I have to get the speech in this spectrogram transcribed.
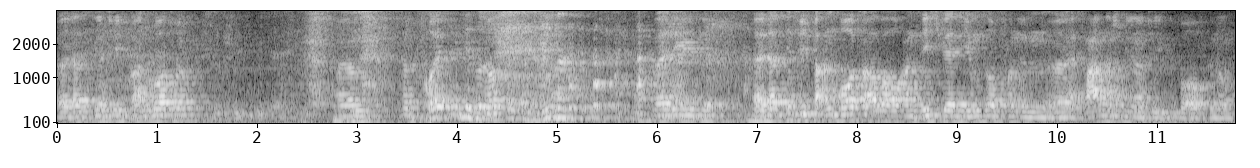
äh, dass ich die natürlich beantworte. Ähm, dann freust du dich so drauf? Meine Güte. Äh, dass ich natürlich beantworte, aber auch an sich werden die Jungs auch von den äh, erfahrenen Spielern natürlich super aufgenommen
